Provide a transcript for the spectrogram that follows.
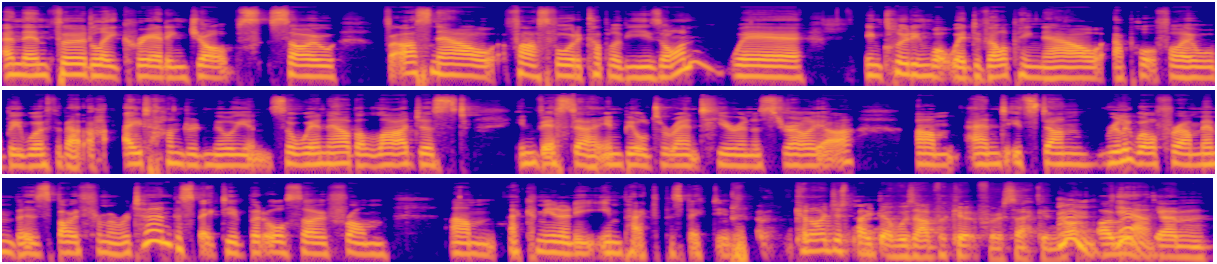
and then thirdly, creating jobs. So for us now, fast forward a couple of years on, where including what we're developing now, our portfolio will be worth about 800 million. So we're now the largest investor in build to rent here in Australia. Um, and it's done really well for our members, both from a return perspective, but also from um, a community impact perspective. Can I just play devil's advocate for a second? Mm, I, I, would, um,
